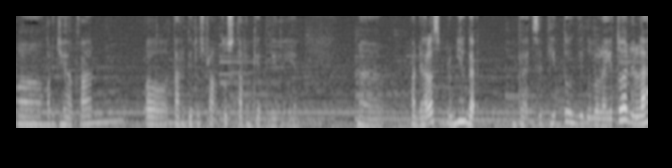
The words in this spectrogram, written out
uh, ngerjakan uh, target itu 100 target gitu ya. Nah padahal sebelumnya nggak nggak segitu gitu loh. Lah itu adalah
